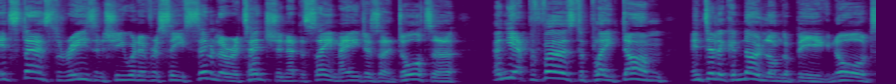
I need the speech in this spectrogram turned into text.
it stands to reason she would have received similar attention at the same age as her daughter, and yet prefers to play dumb until it can no longer be ignored.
